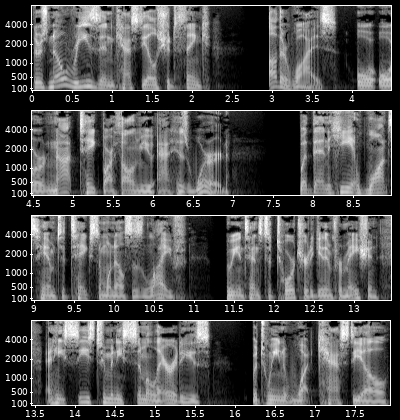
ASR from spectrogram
There's no reason Castiel should think otherwise or or not take Bartholomew at his word. But then he wants him to take someone else's life who he intends to torture to get information. And he sees too many similarities between what Castiel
